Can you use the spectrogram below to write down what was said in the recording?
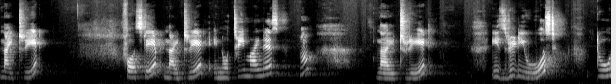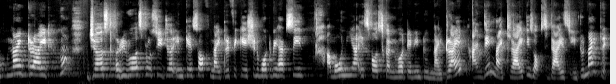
Nitrate. First step, nitrate, NO3 minus. Hmm? Nitrate is reduced to nitrite. Hmm? Just a reverse procedure in case of nitrification what we have seen. Ammonia is first converted into nitrite and then nitrite is oxidized into nitrate.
